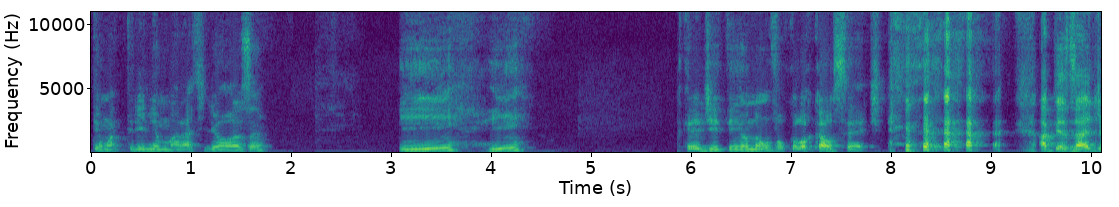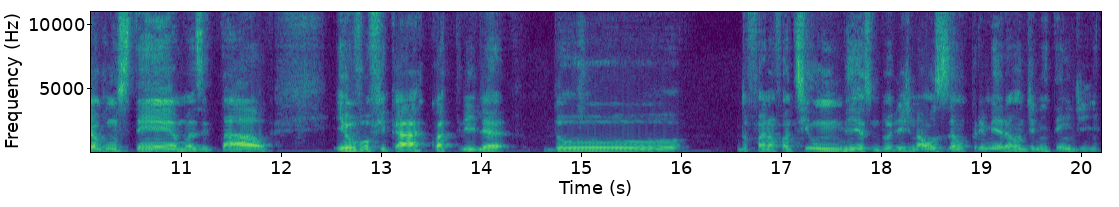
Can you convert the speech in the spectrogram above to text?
tem uma trilha maravilhosa. E, e acreditem, eu não vou colocar o 7. Apesar de alguns temas e tal, eu vou ficar com a trilha do do Final Fantasy 1 mesmo, do originalzão, primeirão de Nintendinho.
